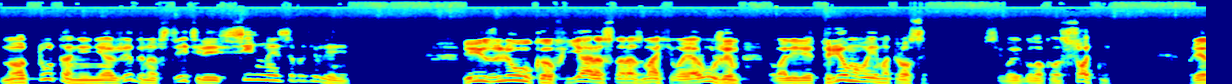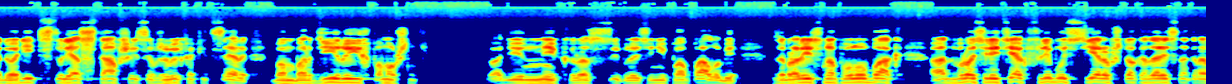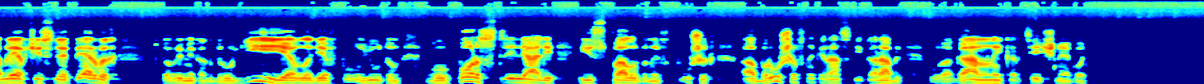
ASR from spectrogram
Но тут они неожиданно встретили сильное сопротивление. Из люков, яростно размахивая оружием, повалили трюмовые матросы. Всего их было около сотни. Предводительствовали оставшиеся в живых офицеры, бомбардиры и их помощники. В один миг рассыпались они по палубе, забрались на полубак, отбросили тех флебустьеров, что оказались на корабле в числе первых, в то время как другие, овладев полуютом, в упор стреляли из палубных пушек, обрушив на пиратский корабль ураганный картечный огонь.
